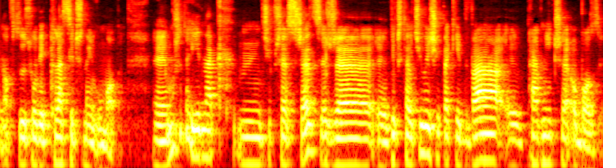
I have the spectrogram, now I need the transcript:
no w cudzysłowie, klasycznej umowy. Y, Muszę tutaj jednak mm, Cię przestrzec, że y, wykształciły się takie dwa prawnicze obozy.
